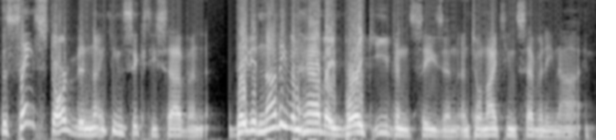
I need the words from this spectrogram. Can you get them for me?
the Saints started in 1967. They did not even have a break-even season until 1979.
